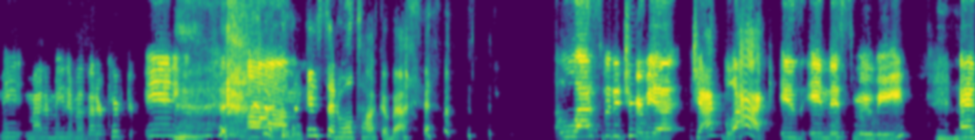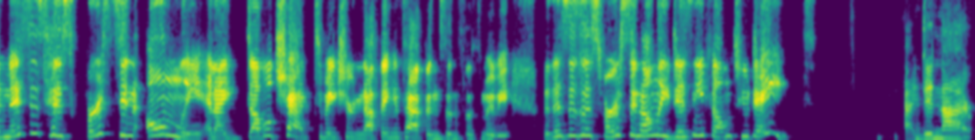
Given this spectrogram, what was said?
may, might have made him a better character. Anyway, Um, like I said, we'll talk about it. last bit of trivia: Jack Black is in this movie. Mhm. And this is his first and only, and I double checked to make sure nothing has happened since this movie, but this is his first and only Disney film to date. I did not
